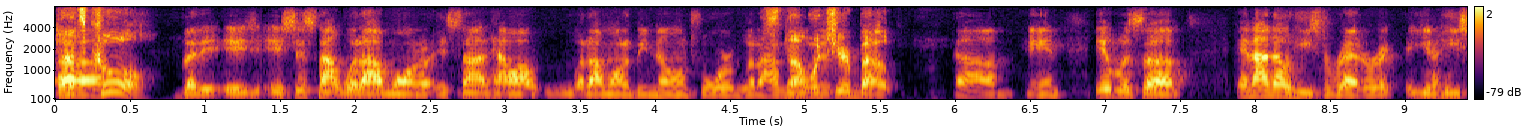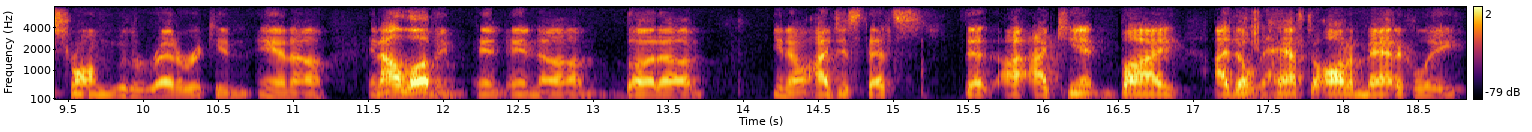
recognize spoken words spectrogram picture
That's uh, cool. But it, it, it's just not what I want. It's not how I, what I want to be known for. What it's I not what you're about. Um, and it was uh, and I know he's rhetoric. You know, he's strong with a rhetoric, and and uh, and I love him. And and um, but uh, you know, I just that's that I, I can't buy. I don't have to automatically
